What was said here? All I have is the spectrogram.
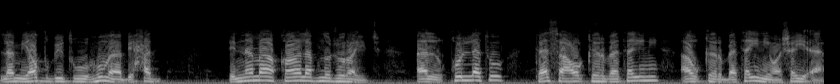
لم يضبطوهما بحد. إنما قال ابن جريج القلة تسع قربتين أو قربتين وشيئا.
